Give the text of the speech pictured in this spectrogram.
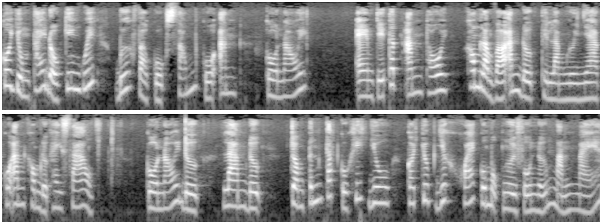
Cô dùng thái độ kiên quyết bước vào cuộc sống của anh. Cô nói, em chỉ thích anh thôi, không làm vợ anh được thì làm người nhà của anh không được hay sao? Cô nói được, làm được. Trong tính cách của Khiết Du có chút dứt khoát của một người phụ nữ mạnh mẽ.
